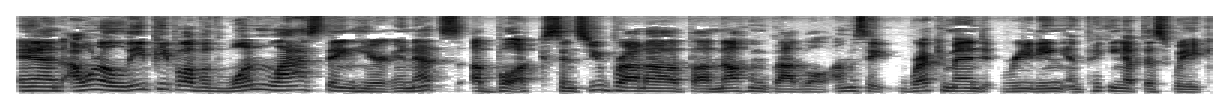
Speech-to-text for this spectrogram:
And i want to leave people off with one last thing here and that's a book. Since you brought up uh, malcolm gladwell i'm gonna say recommend reading and picking up this week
